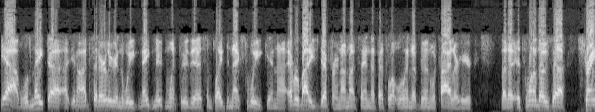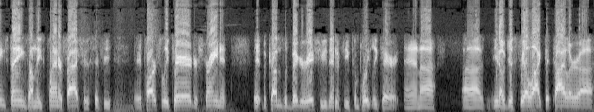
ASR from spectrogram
Yeah, well, Nate, uh, you know, I'd said earlier in the week, Nate Newton went through this and played the next week, and uh, everybody's different. I'm not saying that that's what we'll end up doing with Tyler here but uh, it's one of those uh, strange things on these plantar fascias. If you, you partially tear it or strain it, it becomes a bigger issue than if you completely tear it. And uh, uh, you know, just feel like that Tyler, uh,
